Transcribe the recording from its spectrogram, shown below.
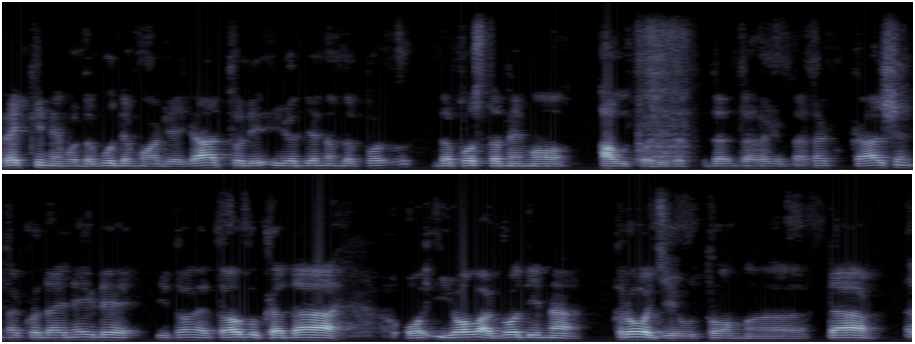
prekinemo, da budemo agregatori i odjednom da, po, da postanemo autori, da, da, da, da tako kažem, tako da je negde i doneta odluka da o, i ova godina prođe u tom e, da e,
